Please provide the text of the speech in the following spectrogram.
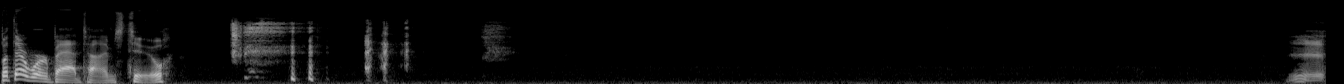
But there were bad times too. Ugh.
